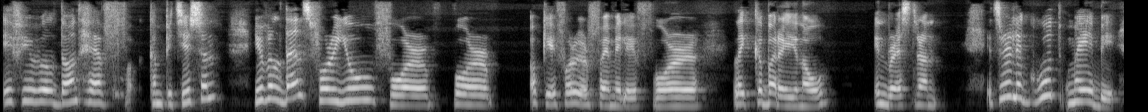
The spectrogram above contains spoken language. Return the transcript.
If you will don't have competition, you will dance for you for for okay for your family for like cabaret, you know, in restaurant. It's really good maybe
